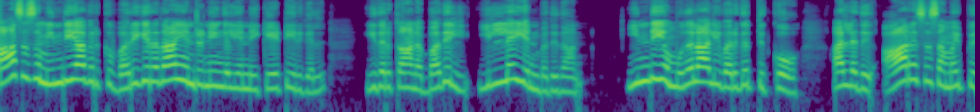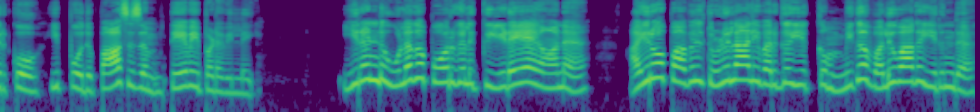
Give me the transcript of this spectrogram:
பாசிசம் இந்தியாவிற்கு வருகிறதா என்று நீங்கள் என்னை கேட்டீர்கள் இதற்கான பதில் இல்லை என்பதுதான். இந்திய முதலாளி வர்க்கத்துக்கோ அல்லது ஆர்எஸ்எஸ் அமைப்பிற்கோ இப்போது பாசிசம் தேவைப்படவில்லை. இரண்டு உலகப் போர்களுக்கு இடையேயான ஐரோப்பாவில் தொழிலாளி வர்க்க இயக்கம் மிக வலுவாக இருந்த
